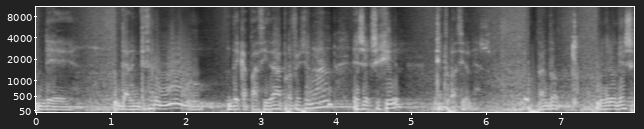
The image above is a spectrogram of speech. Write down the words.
de garantizar un mínimo de capacidad profesional es exigir titulaciones. Por tanto, yo creo que es,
